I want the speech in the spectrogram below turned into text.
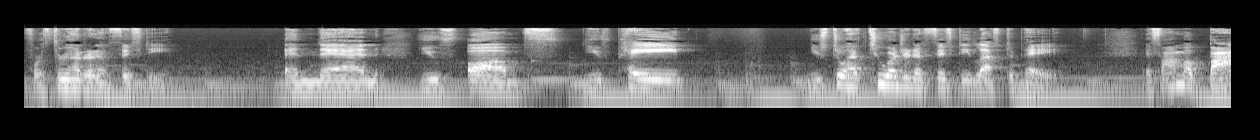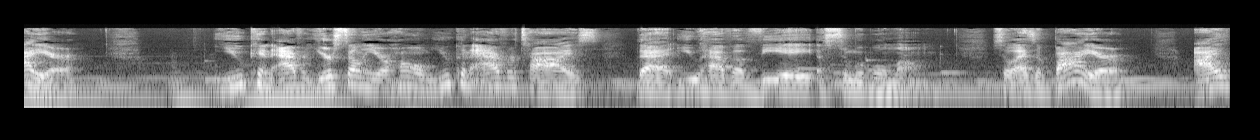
for 350 and then you've um, you've paid you still have 250 left to pay if i'm a buyer you can you're selling your home you can advertise that you have a va assumable loan. So as a buyer i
